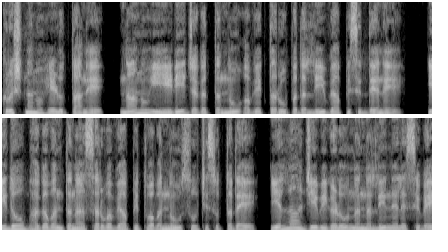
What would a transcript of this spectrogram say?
ಕೃಷ್ಣನು ಹೇಳುತ್ತಾನೆ, ನಾನು ಈ ಇಡೀ ಜಗತ್ತನ್ನು ಅವ್ಯಕ್ತ ರೂಪದಲ್ಲಿ ವ್ಯಾಪಿಸಿದ್ದೇನೆ. ಇದು ಭಗವಂತನ ಸರ್ವವ್ಯಾಪಿತ್ವವನ್ನು ಸೂಚಿಸುತ್ತದೆ. ಎಲ್ಲಾ ಜೀವಿಗಳು ನನ್ನಲ್ಲಿ ನೆಲೆಸಿವೆ,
